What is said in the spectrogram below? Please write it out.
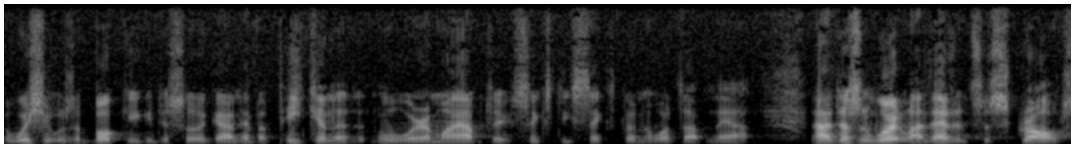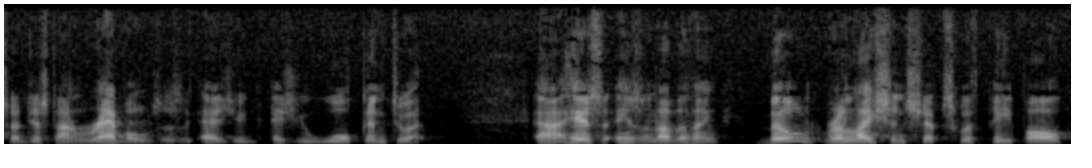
I wish it was a book. You could just sort of go and have a peek in it. Oh, where am I up to? 66. Goodness, what's up now? No, it doesn't work like that. It's a scroll, so it just unravels as, as you, as you walk into it. Uh, here's, here's another thing build relationships with people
